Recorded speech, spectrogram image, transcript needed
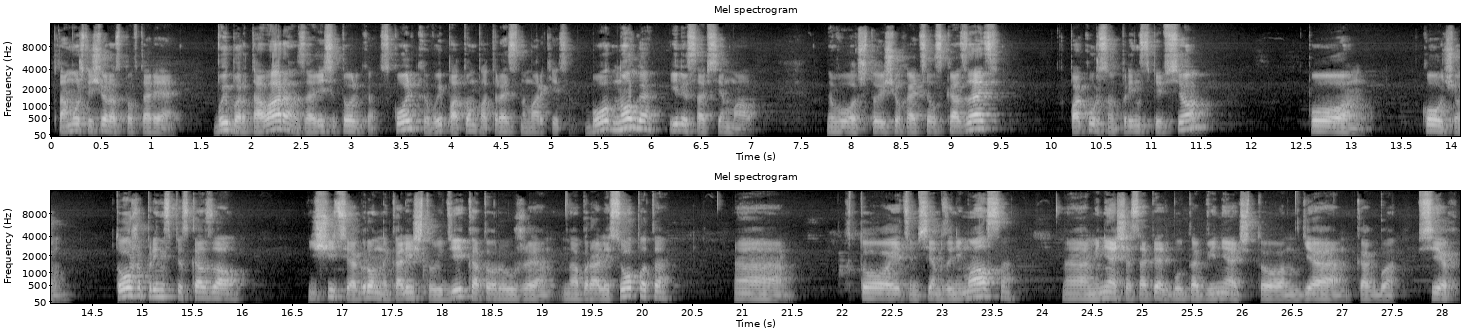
Потому что, еще раз повторяю, выбор товара зависит только, сколько вы потом потратите на маркетинг. Много или совсем мало. Вот, что еще хотел сказать. По курсам, в принципе, все. По коучу тоже, в принципе, сказал. Ищите огромное количество людей, которые уже набрались опыта. А, кто этим всем занимался. Э, меня сейчас опять будут обвинять, что я как бы всех,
